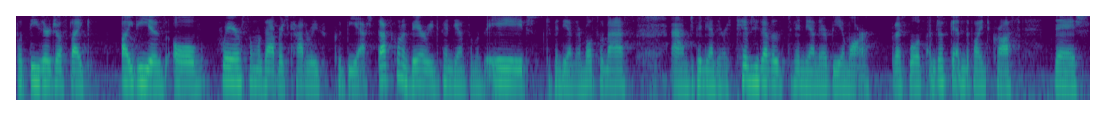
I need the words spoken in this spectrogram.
but these are just like ideas of where someone's average calories could be at. That's going to vary depending on someone's age, depending on their muscle mass, um, depending on their activity levels, depending on their BMR. But I suppose I'm just getting the point across that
